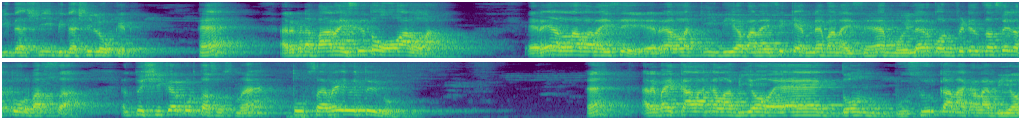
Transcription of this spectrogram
বিদেশি বিদেশি লোকের। হ্যাঁ? আরে বেটা, বানাইছে তো ও আল্লাহ। এরে আল্লাহ বানাইছে, এরে আল্লাহ কি দিয়া বানাইছে, কেমনে বানাইছে হ্যাঁ? মহিলার কনফিডেন্স আছে এটা তোর বাচ্চা। তুই স্বীকার করতাছস না হ্যাঁ? তোর স্যারেই ওই তৈব হ্যাঁ? আরে ভাই, কালা কালা বিয় একদম ভুসুর কালা কালা বিয়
